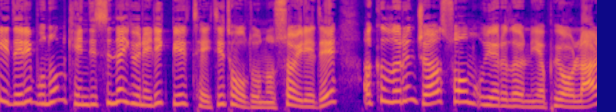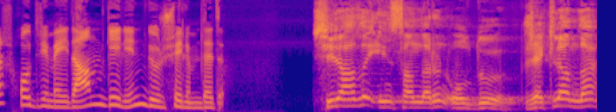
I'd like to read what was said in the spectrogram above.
lideri bunun kendisine yönelik bir tehdit olduğunu söyledi. Akıllarınca son uyarılarını yapıyorlar. Hodri meydan gelin görüşelim dedi. Silahlı insanların olduğu reklamla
